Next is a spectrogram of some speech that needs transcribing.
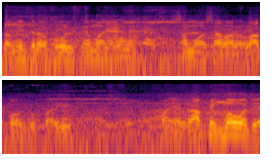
તો મિત્રો ફૂલ ફેમસ છે ને સમોસા વાળો વાકો રૂપા એ અહીંયા ટ્રાફિક બહુ હતી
